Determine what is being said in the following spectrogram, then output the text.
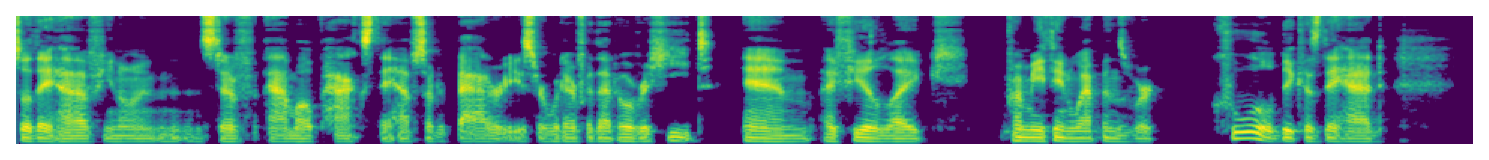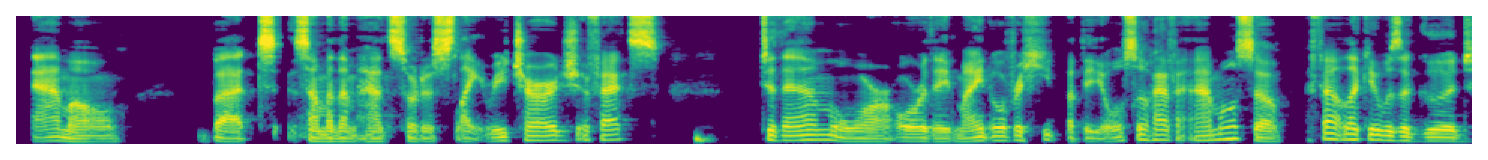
So they have, you know, instead of ammo packs, they have sort of batteries or whatever that overheat. And I feel like Promethean weapons were cool because they had ammo, but some of them had sort of slight recharge effects to them, or or they might overheat, but they also have ammo. So I felt like it was a good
